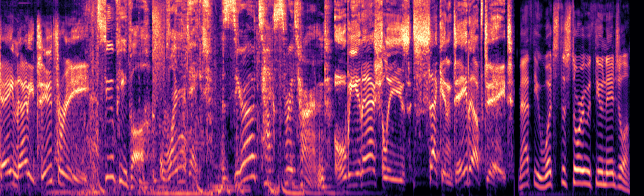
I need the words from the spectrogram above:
K92 3. Two people, one date, zero texts returned. Obie and Ashley's second date update. Matthew, what's the story with you and Angela?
